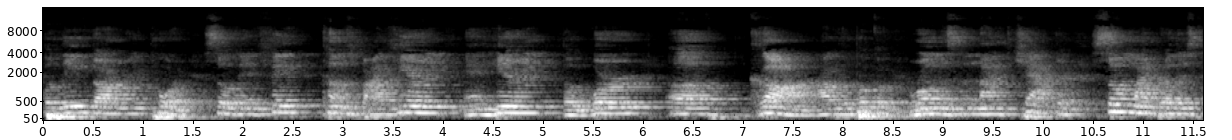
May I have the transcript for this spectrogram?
believed our report? So then faith comes by hearing, and hearing the Word of God. Out of the book of Romans, the ninth chapter. So, my brothers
